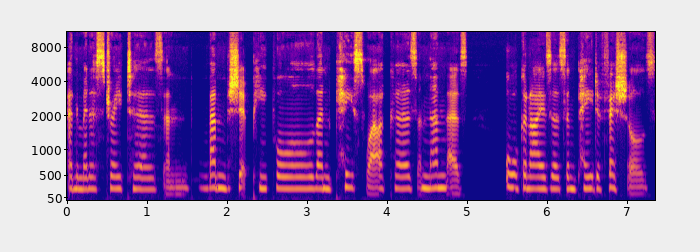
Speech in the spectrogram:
administrators and membership people and caseworkers, and then there's organizers and paid officials.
